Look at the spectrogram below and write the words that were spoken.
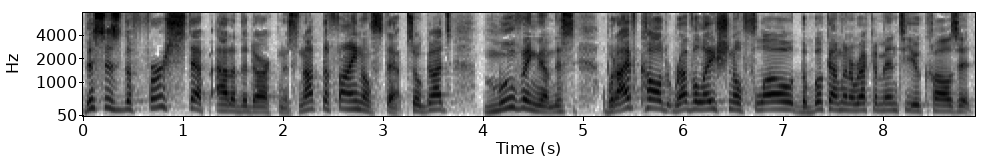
this is the first step out of the darkness, not the final step. So God's moving them. This what I've called revelational flow. The book I'm going to recommend to you calls it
